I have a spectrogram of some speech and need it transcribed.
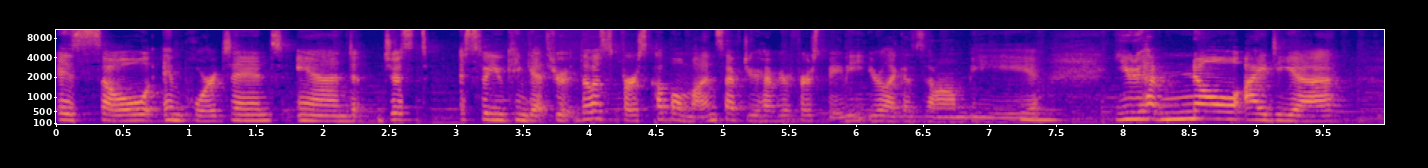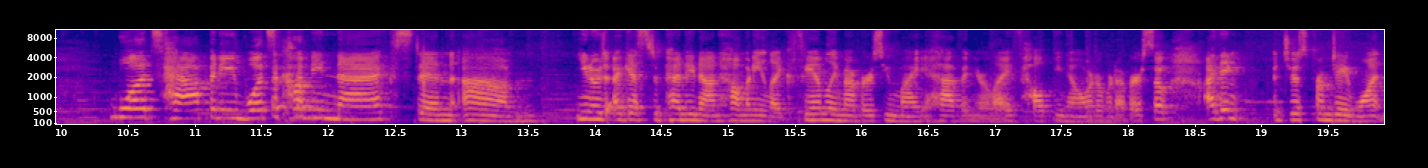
is so important, and just so you can get through those first couple months after you have your first baby, you're like a zombie. You have no idea what's happening, what's coming next, and um, you know, I guess depending on how many like family members you might have in your life helping out or whatever. So I think just from day one,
